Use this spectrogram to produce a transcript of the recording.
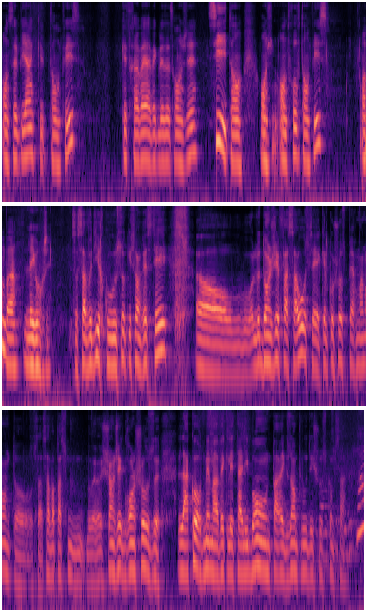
on sait bien que ton fils, qui travaille avec les étrangers, si on, on, trouve ton fils, on va l'égorger. Ça, veut dire que ceux qui sont restés, euh, le danger face à eux, c'est quelque chose de permanent. Ça ne va pas changer grand-chose. L'accord même avec les talibans, par exemple, ou des choses comme ça. Maman,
